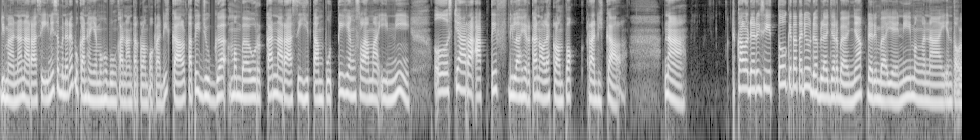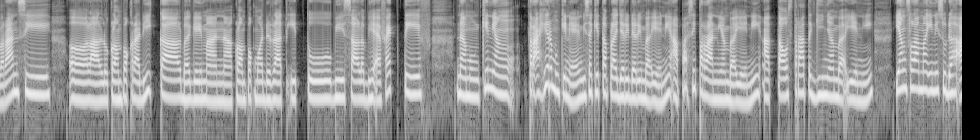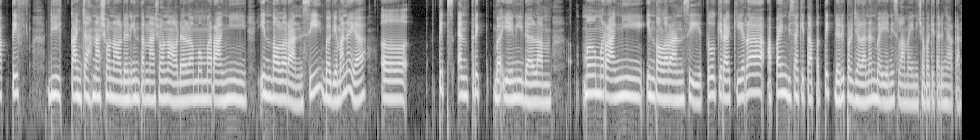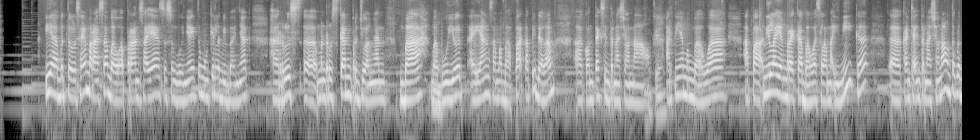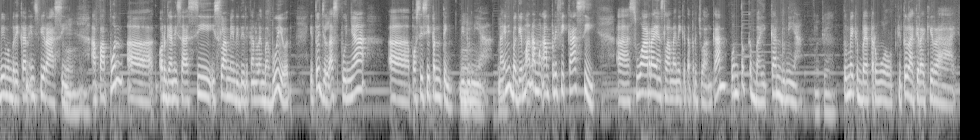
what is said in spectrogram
Di mana narasi ini sebenarnya bukan hanya menghubungkan antar kelompok radikal, tapi juga membaurkan narasi hitam putih yang selama ini eh, secara aktif dilahirkan oleh kelompok radikal. Nah, kalau dari situ kita tadi udah belajar banyak dari Mbak Yeni mengenai intoleransi, eh, lalu kelompok radikal, bagaimana kelompok moderat itu bisa lebih efektif. Nah mungkin yang terakhir mungkin ya yang bisa kita pelajari dari Mbak Yeni apa sih perannya Mbak Yeni atau strateginya Mbak Yeni yang selama ini sudah aktif di kancah nasional dan internasional dalam memerangi intoleransi? Bagaimana ya eh, tips and trick Mbak Yeni dalam memerangi intoleransi itu? Kira-kira apa yang bisa kita petik dari perjalanan Mbak Yeni selama ini? Coba kita dengarkan. Iya betul, saya merasa bahwa peran saya yang sesungguhnya itu mungkin lebih banyak harus eh, meneruskan perjuangan Mbah, Mbah Buyut, Eyang sama Bapak, tapi dalam eh, konteks internasional. Oke. Artinya membawa apa nilai yang mereka bawa selama ini ke eh, kancah internasional untuk lebih memberikan inspirasi. Apa pun eh, organisasi Islam yang didirikan oleh Mbah Buyut itu jelas punya eh, posisi penting di dunia. Nah ini bagaimana mengamplifikasi eh, suara yang selama ini kita perjuangkan untuk kebaikan dunia, Oke. to make a better world, gitulah kira-kira.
